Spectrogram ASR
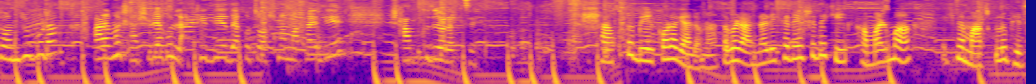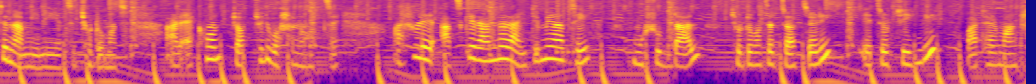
চন্দ্রঘোড়া। আর আমার শাশুড়ি এখন লাঠি দিয়ে দেখো, চশমা মাথায় দিয়ে সাপ খুঁজে বেড়াচ্ছে। সাপ তো বের করা গেল না। তবে রান্নার এখানে এসে দেখি আমার মা এখানে মাছগুলো ভেজে নামিয়ে নিয়েছে, ছোট মাছ। আর এখন চচ্চড়ি বসানো হচ্ছে। আসলে আজকে রান্নার আইটেমে আছে মুসুর ডাল, ছোট মাছের চচ্চড়ি, এঁচড় চিংড়ি, পাঠার মাংস,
